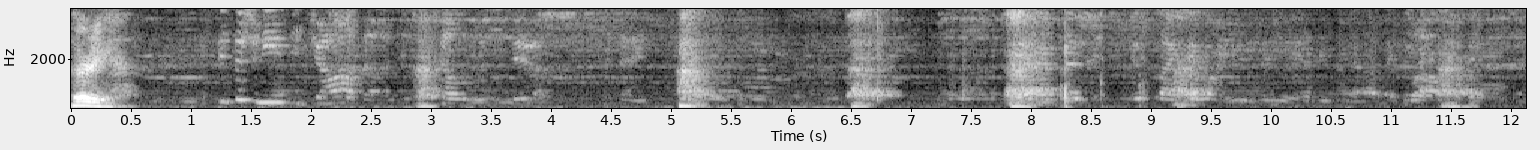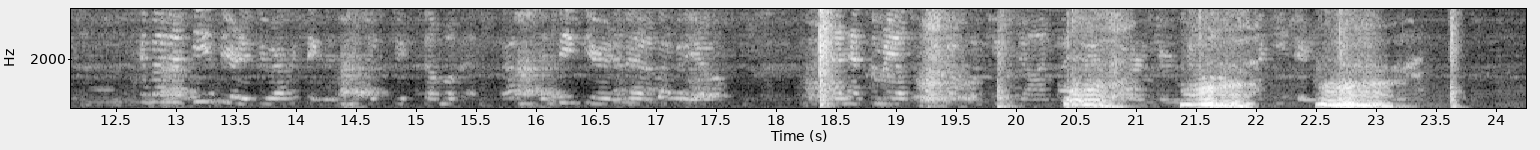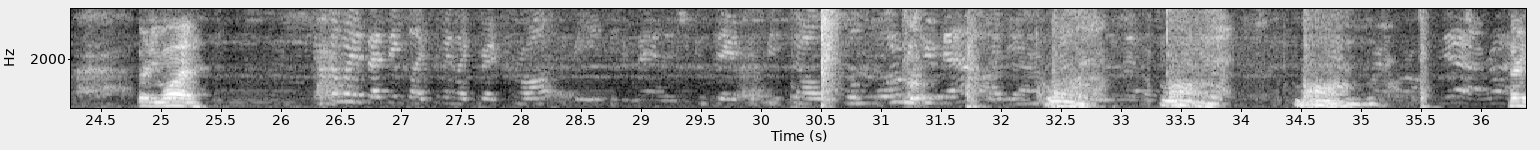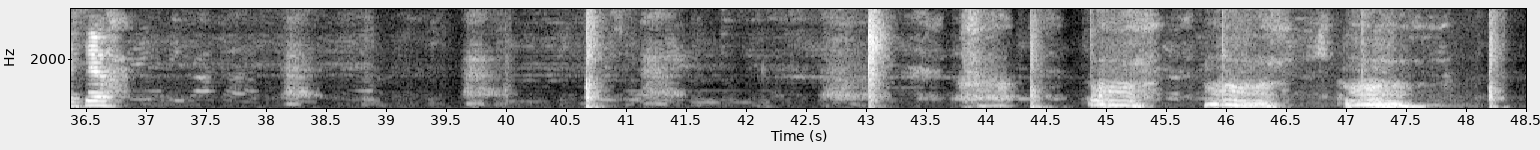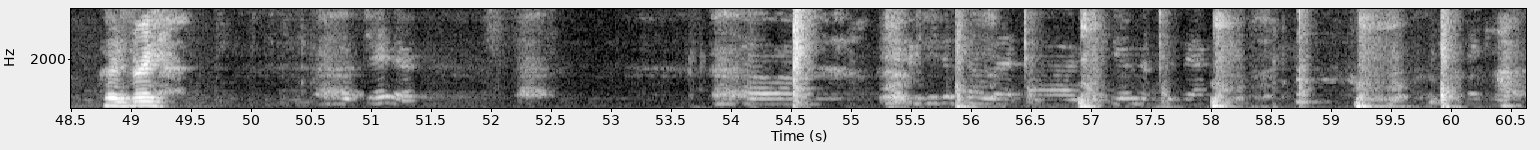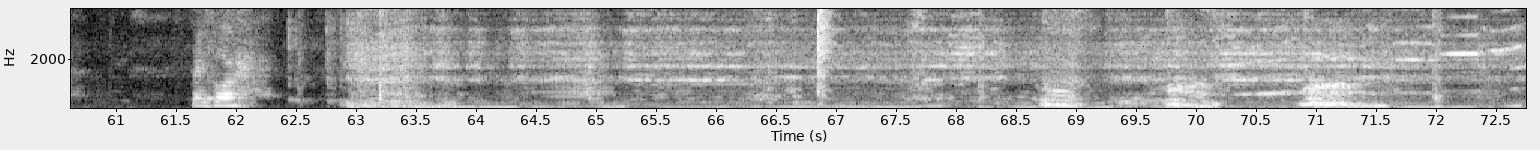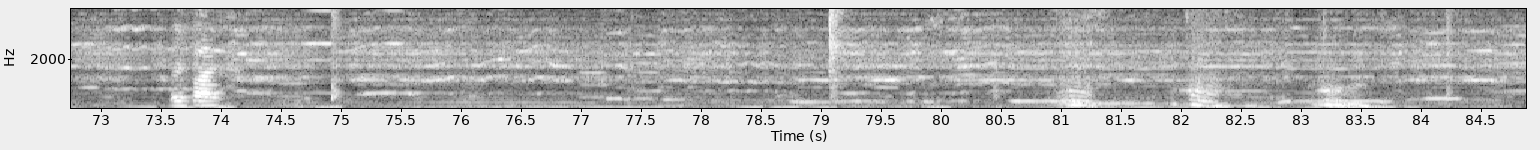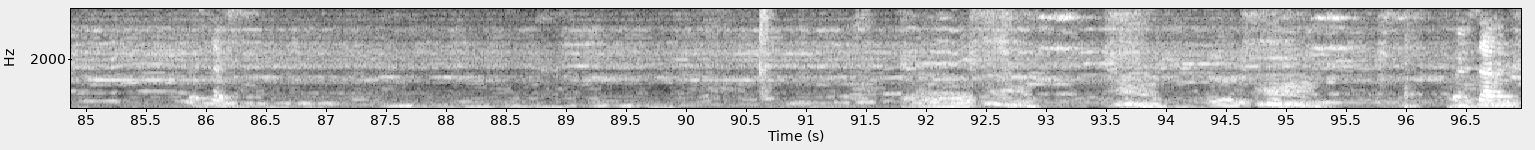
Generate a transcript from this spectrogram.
Thirty. 31. In some ways, I think like something like Red Cross would be easy to manage because they would just be so, well, what do we do now? I mean, just yeah, right. 32. Thirty-three. for? Thirty-five. Six. seven.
